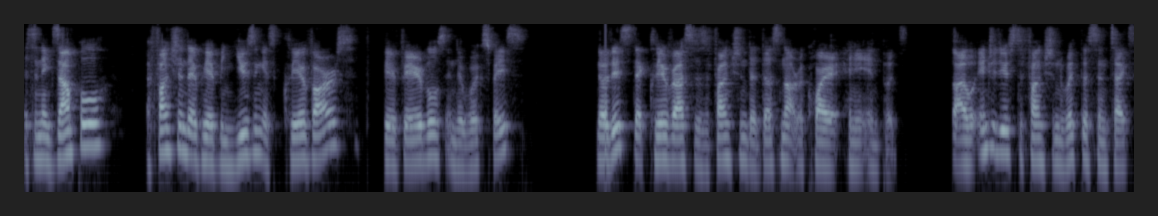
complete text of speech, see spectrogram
As an example, a function that we have been using is clearvars to clear variables in the workspace. Notice that clearvars is a function that does not require any inputs. So I will introduce the function with the syntax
